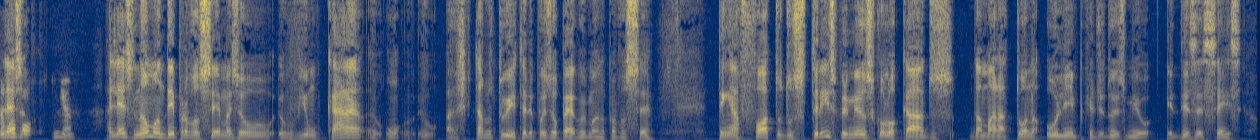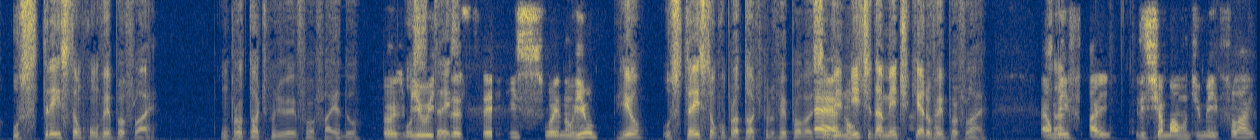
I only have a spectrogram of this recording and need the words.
Aliás, uma Aliás, não mandei para você, mas eu, eu vi um cara, um, eu, acho que tá no Twitter, depois eu pego e mando para você. Tem a foto dos três primeiros colocados da Maratona Olímpica de 2016. Os três estão com Vaporfly. Um protótipo de Vaporfly, Edu. 2016 foi no Rio? Rio. Os três estão com o protótipo do Vaporfly. É, você vê não... nitidamente que era o Vaporfly. É o Mayfly. Eles chamavam de Mayfly.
